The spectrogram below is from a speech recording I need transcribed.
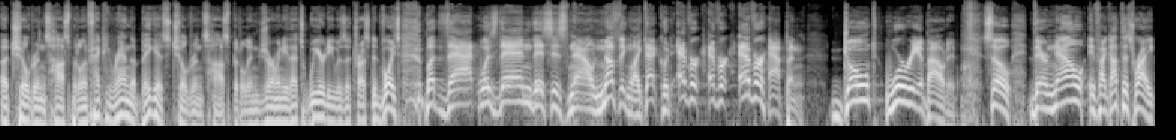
a children's hospital. In fact, he ran the biggest children's hospital in Germany. That's weird. He was a trusted voice. But that was then. This is now. Nothing like that could ever, ever, ever happen. Don't worry about it. So they're now, if I got this right,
